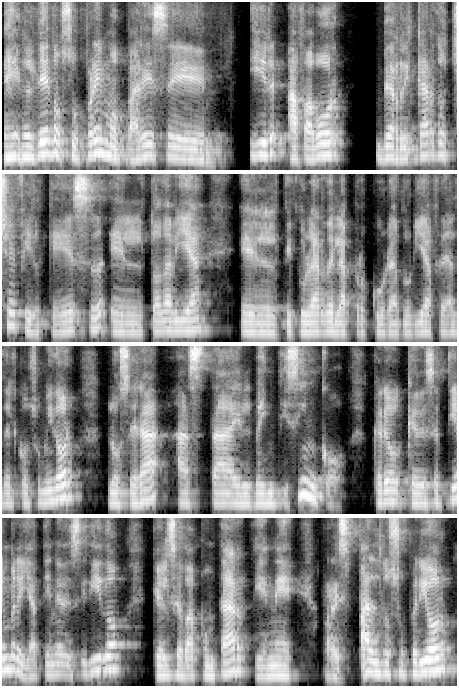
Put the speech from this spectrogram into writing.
El dedo supremo parece ir a favor de Ricardo Sheffield, que es el todavía el titular de la Procuraduría Federal del Consumidor. Lo será hasta el 25, creo que de septiembre. Ya tiene decidido que él se va a apuntar, tiene respaldo superior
